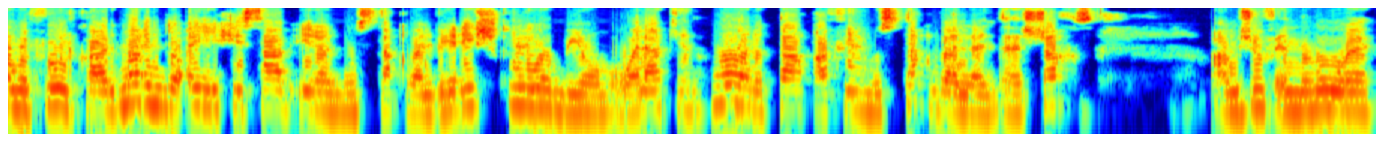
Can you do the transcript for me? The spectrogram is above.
أنا فول كارد ما عنده أي حساب إلى المستقبل بيعيش كل يوم بيوم ولكن هون الطاقة في المستقبل عند هالشخص عم شوف إنه هو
